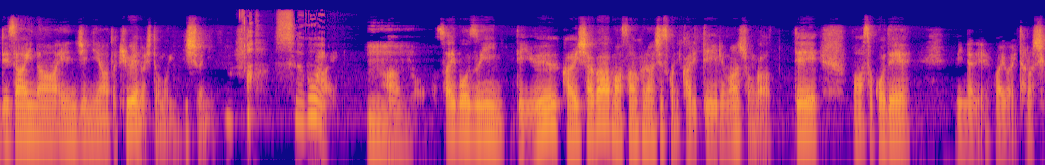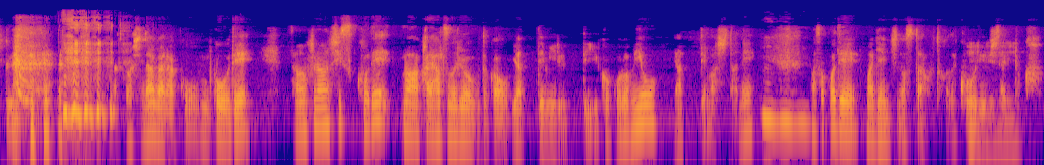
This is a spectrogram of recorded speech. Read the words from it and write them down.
デザイナー、エンジニア、あと QA の人も一緒に。あ、すごい。はい。うんあの、サイボーズインっていう会社が、まあ、サンフランシスコに借りているマンションがあって、まあ、そこでみんなでワイワイ楽しく 活動しながら、こう、向こうで、サンフランシスコで、まあ、開発の業務とかをやってみるっていう試みをやってましたね。うんうんうん。まあ、そこで、まあ、現地のスタッフとかで交流したりとか、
